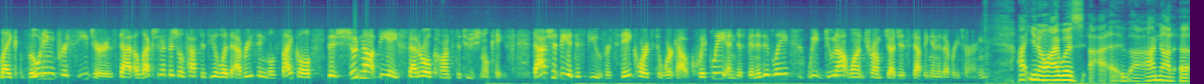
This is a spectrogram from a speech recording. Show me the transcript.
like voting procedures, that election officials have to deal with every single cycle that should not be a federal constitutional case. That should be a dispute for state courts to work out quickly and definitively. We do not want Trump judges stepping in at every turn. I, you know, I was. I, I'm not a,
